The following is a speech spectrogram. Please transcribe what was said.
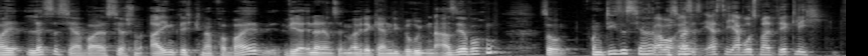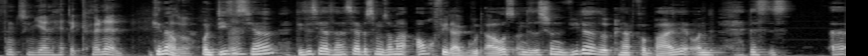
weil letztes Jahr war es ja schon eigentlich knapp vorbei. Wir erinnern uns immer wieder gerne die berühmten Asia-Wochen. So. Und dieses Jahr. Das war aber auch erst das erste Jahr, wo es mal wirklich funktionieren hätte können. Genau. Also, und dieses hm? Jahr, dieses Jahr sah es ja bis zum Sommer auch wieder gut aus und es ist schon wieder so knapp vorbei und das ist äh,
